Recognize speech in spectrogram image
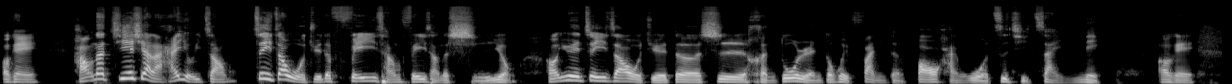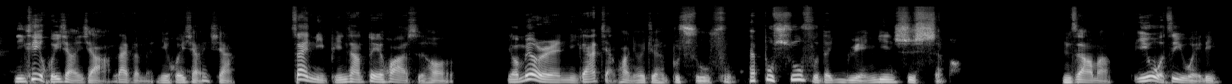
OK，好，那接下来还有一招，这一招我觉得非常非常的实用，好，因为这一招我觉得是很多人都会犯的，包含我自己在内。OK。你可以回想一下，赖粉们，你回想一下，在你平常对话的时候，有没有人你跟他讲话，你会觉得很不舒服？那不舒服的原因是什么？你知道吗？以我自己为例，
